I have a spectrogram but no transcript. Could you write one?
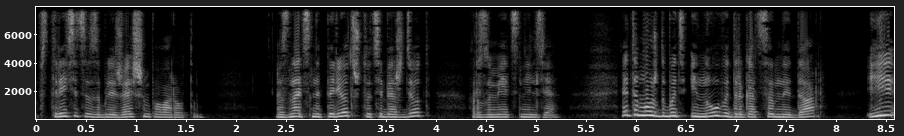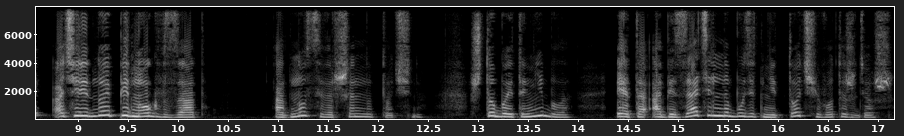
встретиться за ближайшим поворотом. Знать наперед, что тебя ждет — разумеется, нельзя. Это может быть и новый драгоценный дар, и очередной пинок в зад. Одно совершенно точно. Что бы это ни было, это обязательно будет не то, чего ты ждешь.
